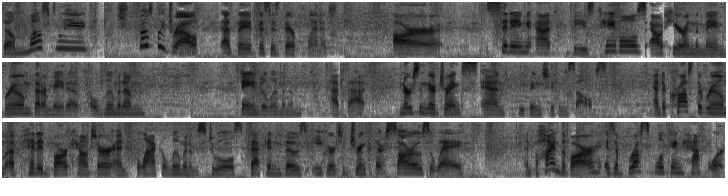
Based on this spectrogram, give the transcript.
though mostly mostly Drow, as they this is their planet, are sitting at these tables out here in the main room that are made of aluminum, stained aluminum at that, nursing their drinks and keeping to themselves. And across the room, a pitted bar counter and black aluminum stools beckon those eager to drink their sorrows away. And behind the bar is a brusque looking half orc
